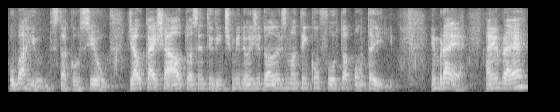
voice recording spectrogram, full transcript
o barril, destacou o CEO. Já o caixa alto a 120 milhões de dólares mantém conforto, aponta ele. Embraer. A Embraer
